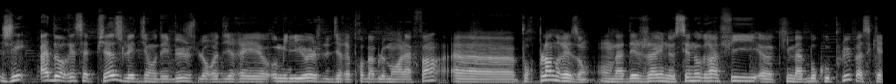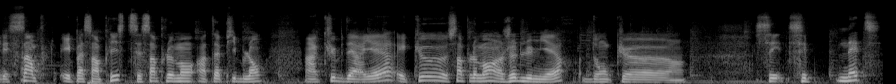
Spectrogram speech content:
J'ai adoré cette pièce, je l'ai dit au début, je le redirai au milieu, je le dirai probablement à la fin, euh, pour plein de raisons. On a déjà une scénographie euh, qui m'a beaucoup plu parce qu'elle est simple et pas simpliste, c'est simplement un tapis blanc, un cube derrière et que simplement un jeu de lumière. Donc euh, c'est net,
